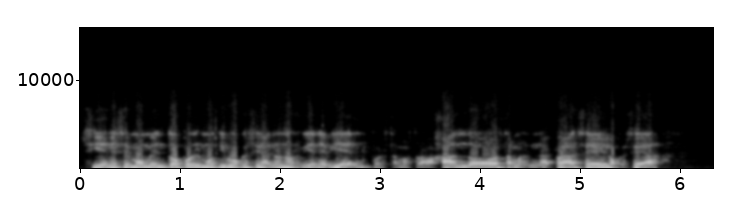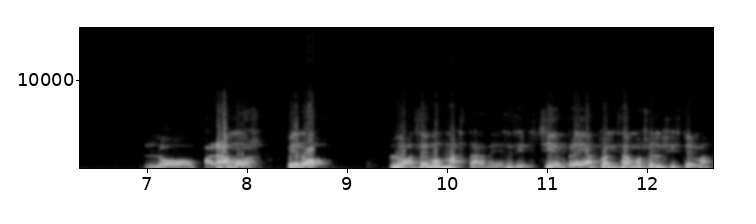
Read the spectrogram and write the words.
si en ese momento, por el motivo que sea, no nos viene bien, pues estamos trabajando, estamos en una clase, lo que sea, lo paramos, pero lo hacemos más tarde. Es decir, siempre actualizamos el sistema.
